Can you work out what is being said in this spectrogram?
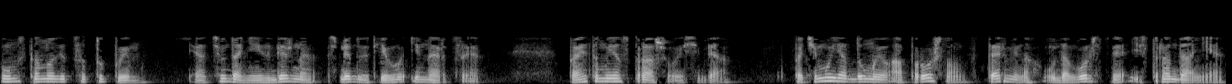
Ум становится тупым, и отсюда неизбежно следует его инерция. Поэтому я спрашиваю себя, почему я думаю о прошлом в терминах удовольствия и страдания,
